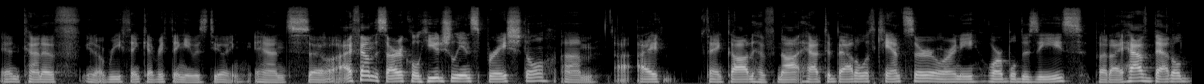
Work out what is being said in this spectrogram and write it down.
and kind of you know rethink everything he was doing. And so I found this article hugely inspirational. Um, I, I thank God have not had to battle with cancer or any horrible disease, but I have battled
